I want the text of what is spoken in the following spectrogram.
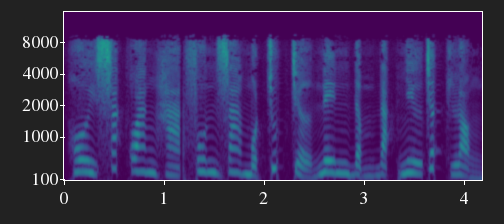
hôi sắc quang hà phun ra một chút trở nên đậm đặc như chất lỏng.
